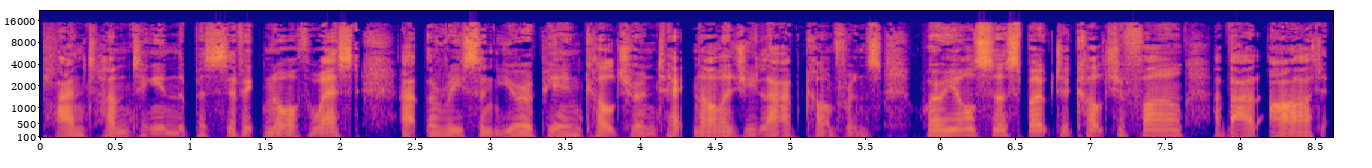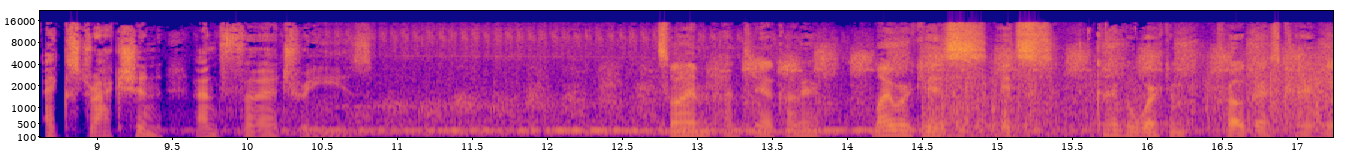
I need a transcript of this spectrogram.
Plant Hunting in the Pacific Northwest, at the recent European Culture and Technology Lab conference, where he also spoke to Culture File about art, extraction, and fir trees. So I'm Anthony O'Connor. My work is it's kind of a work in progress currently.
